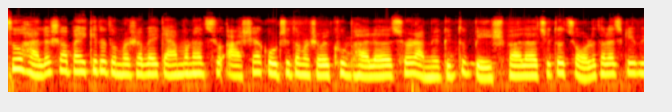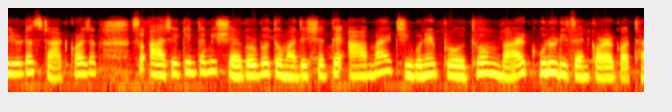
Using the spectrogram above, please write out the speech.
সো হ্যালো সবাইকে তো তোমরা সবাই কেমন আছো? আশা করছি তোমরা সবাই খুব ভালো আছো আর আমিও কিন্তু বেশ ভালো আছি। তো চলো তাহলে আজকে ভিডিওটা স্টার্ট করা যাক। সো আজকে কিন্তু আমি শেয়ার করব তোমাদের সাথে আমার জীবনের প্রথমবার কুলো ডিজাইন করার কথা।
